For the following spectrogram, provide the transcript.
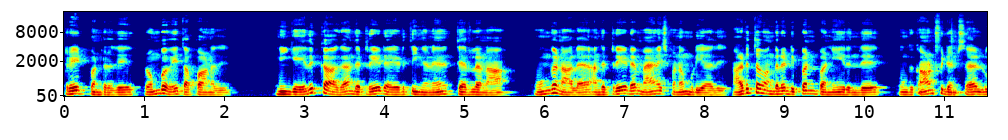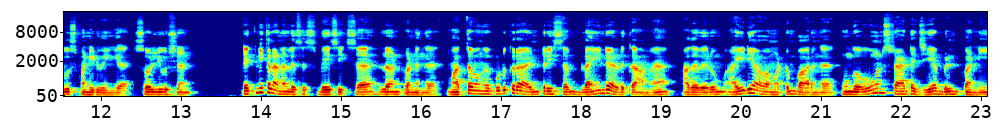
ட்ரேட் பண்ணுறது ரொம்பவே தப்பானது. நீங்கள் எதுக்காக அந்த ட்ரேடை எடுத்தீங்கன்னு தெரிலனா உங்களால் அந்த ட்ரேடை மேனேஜ் பண்ண முடியாது. அடுத்தவங்களை டிபெண்ட் பண்ணி இருந்து உங்கள் கான்ஃபிடென்ஸை லூஸ் பண்ணிடுவீங்க. சொல்யூஷன் டெக்னிக்கல் அனாலிசிஸ் பேசிக்ஸை லேர்ன் பண்ணுங்க. மற்றவங்க கொடுக்குற என்ட்ரிஸை பிளைண்டாக எடுக்காம அதை வெறும் ஐடியாவை மட்டும் பாருங்க. உங்கள் ஓன் ஸ்ட்ராட்டஜியை பில்ட் பண்ணி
